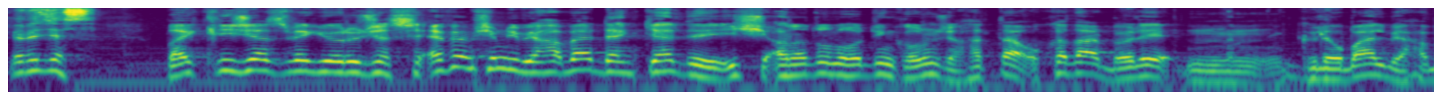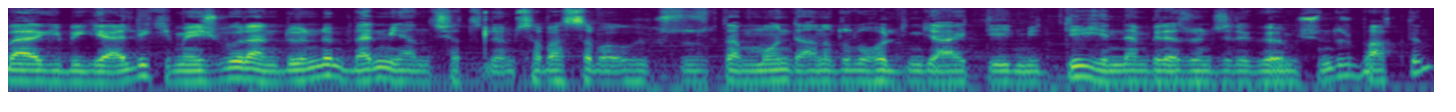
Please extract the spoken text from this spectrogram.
Göreceğiz. Bekleyeceğiz ve göreceğiz. Efendim şimdi bir haber denk geldi. İş Anadolu Holding olunca hatta o kadar böyle hmm, global bir haber gibi geldi ki mecburen döndüm. Ben mi yanlış hatırlıyorum? Sabah sabah uykusuzluktan Monde Anadolu Holding'e ait değil miydi diye yeniden biraz önce de görmüşündür. Baktım.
